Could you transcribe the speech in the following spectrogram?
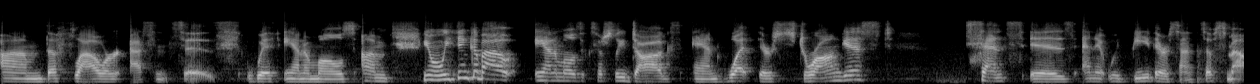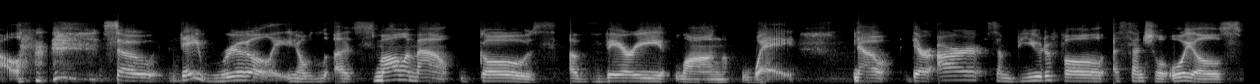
um, the flower essences with animals. Um, you know, when we think about animals, especially dogs, and what their strongest sense is, and it would be their sense of smell. so they really, you know, a small amount goes a very long way. Now, there are some beautiful essential oils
